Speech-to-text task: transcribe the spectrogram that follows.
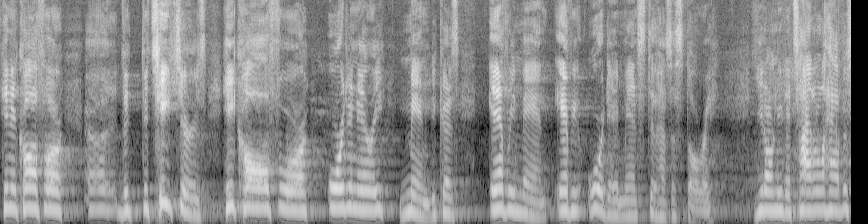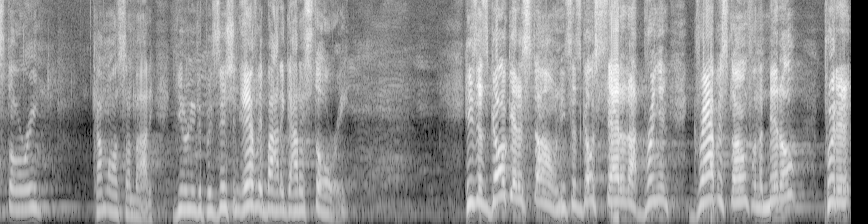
he didn't call for uh, the, the teachers, he called for ordinary men because Every man, every ordinary man still has a story. You don't need a title to have a story. Come on, somebody. You don't need a position. Everybody got a story. He says, go get a stone. He says, go set it up. Bring it, grab a stone from the middle, put it,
